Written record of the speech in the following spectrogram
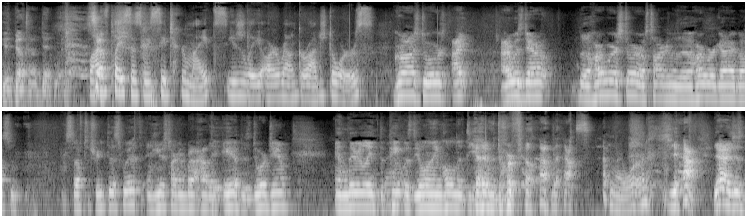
is built out of dead wood. A lot So- of places we see termites usually are around garage doors. garage doors. I I was down at the hardware store. I was talking to the hardware guy about some stuff to treat this with, and he was talking about how they ate up his door jamb, and literally the paint was the only thing holding it together, and the door fell out of the house. Oh my word. Yeah, yeah, it just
